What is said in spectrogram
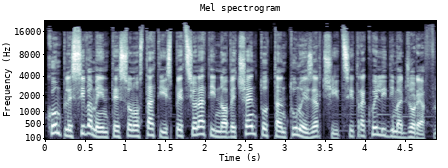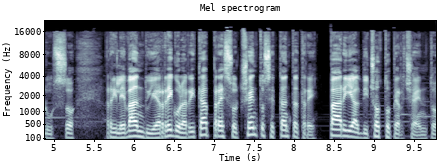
Complessivamente sono stati ispezionati 981 esercizi tra quelli di maggiore afflusso, rilevando irregolarità presso 173, pari al 18%,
